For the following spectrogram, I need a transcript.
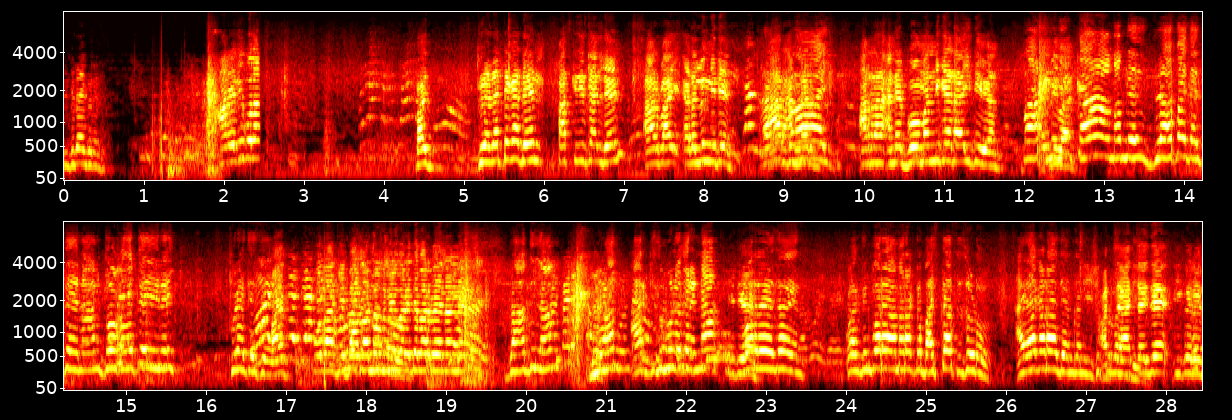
বিদায় কি বলা ভাই দুই হাজার টাকা দেন পাঁচ কেজি চাল দেন আর ভাই একটা লুঙ্গি দেন। আর। আর আপনার বৌমান দিকে একটা ই দিবেন। আমি দশ হাজার টাকা নেই ফুরাইতেছি ভাই পোলা কি করে দিতে পারবেন না না? যা দিলাম আর কিছু মনে করেন না কয়েকদিন পরে আমার একটা বাইসটা আছে ছোড়ো আই একাটা দেন জানি আচ্ছা আচ্ছা এই যে ই করেন।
